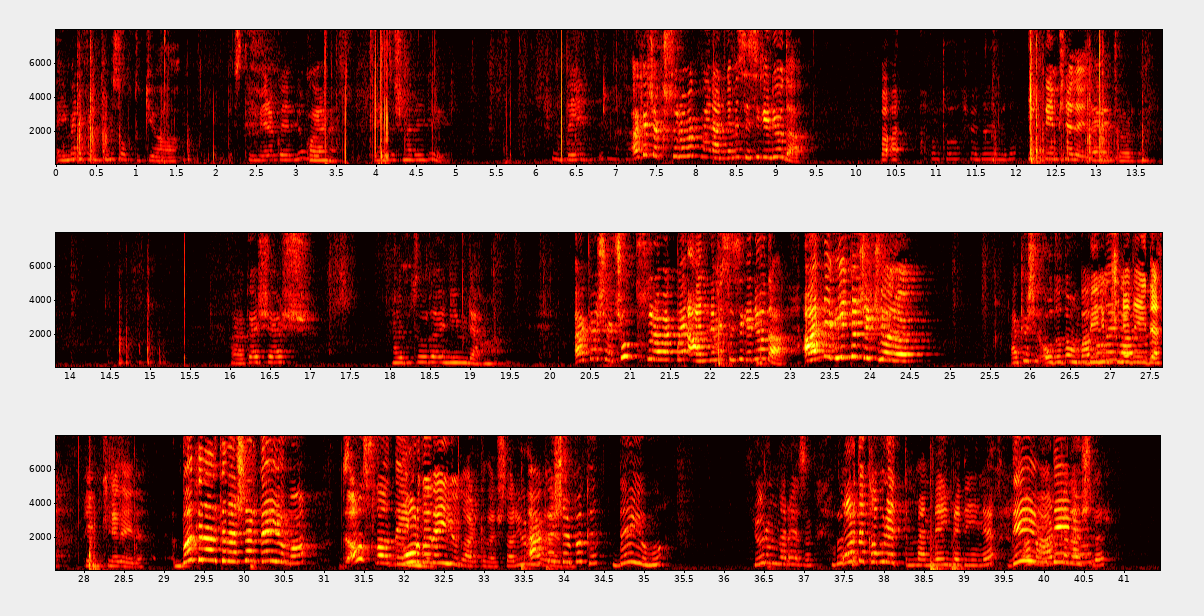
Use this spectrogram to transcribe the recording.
Eymen Efe'ninkini soktuk ya. İstediğim yere koyabiliyor muyum? Koyamıyoruz. Benim taşıma değil. Arkadaşlar kusura bakmayın annemin sesi geliyor da. Değmedi. İlk benimkine değdi. Evet gördüm. Arkadaşlar. Hadi bu turda ineyim de. Arkadaşlar çok kusura bakmayın annemin sesi geliyor da. Anne video çekiyorum. Arkadaşlar odada ondan Benimkine değdi. Benimkine değdi. Bakın arkadaşlar değiyor mu? Asla değmiyor. Orada değiyordu arkadaşlar. Yorumlara Arkadaşlar bakın değiyor mu? Yorumlara yazın. Bakın. Orada kabul ettim ben değmediğini. Değil Ama arkadaşlar.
